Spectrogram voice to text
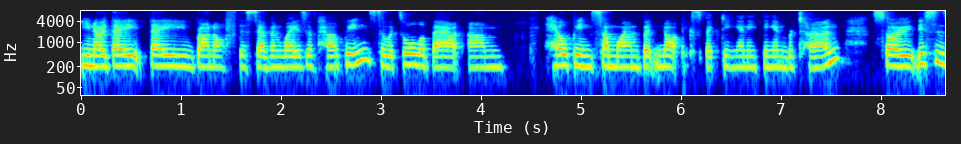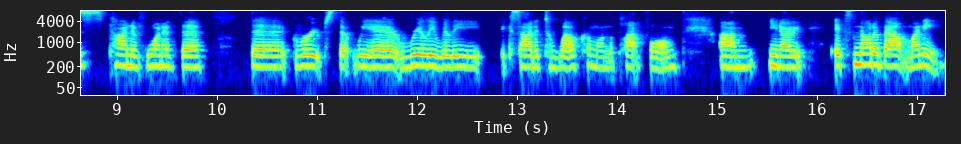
you know they they run off the seven ways of helping. So it's all about um, helping someone but not expecting anything in return. So this is kind of one of the the groups that we're really really excited to welcome on the platform. Um, you know, it's not about money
